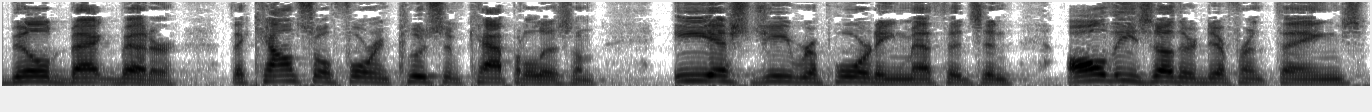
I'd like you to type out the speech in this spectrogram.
Build Back Better, the Council for Inclusive Capitalism, ESG reporting methods, and all these other different things,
